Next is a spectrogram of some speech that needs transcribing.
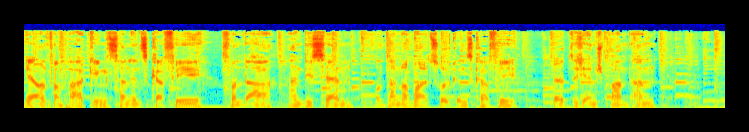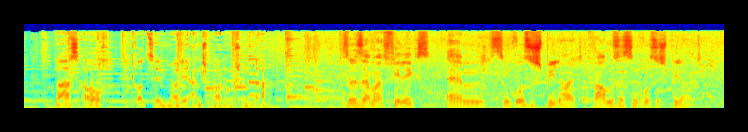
Ja, und vom Park ging es dann ins Café, von da an die Seine und dann nochmal zurück ins Café. Hört sich entspannt an, war es auch, trotzdem war die Anspannung schon da. So, sag mal Felix, ähm, es ist ein großes Spiel heute. Warum ist das ein großes Spiel heute?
